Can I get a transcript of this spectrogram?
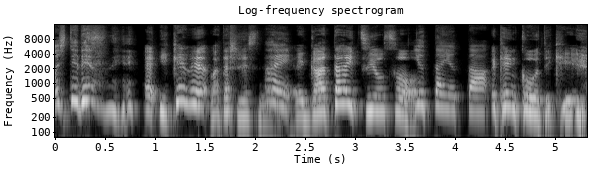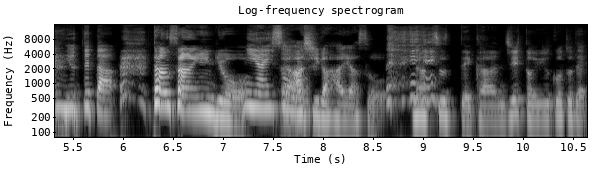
推してですね。え、イケメン、私ですね。はいえー、がたい強そう。言った言った。健康的。言ってた。炭酸飲料。似合いそう。足が速そう。夏って感じということで、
